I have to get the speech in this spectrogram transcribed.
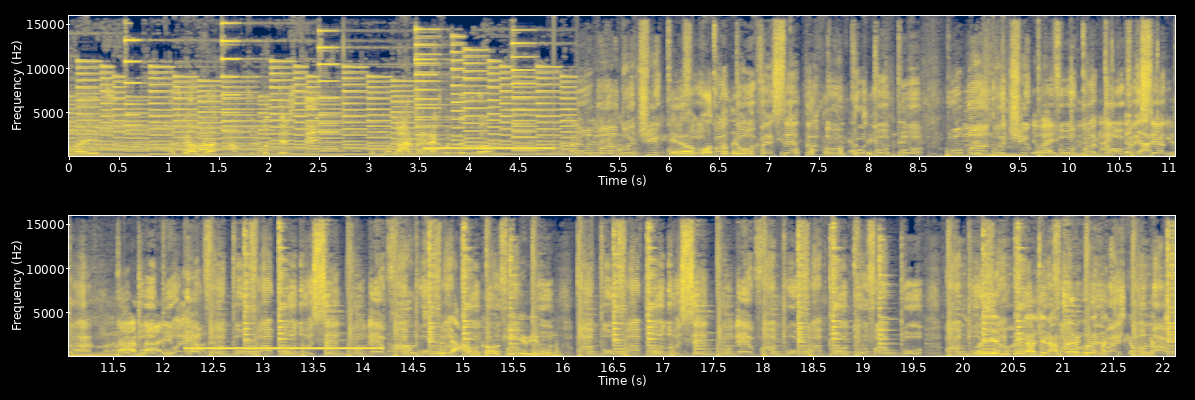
হ্যালো গাইস আজকে আমরা আমচুরি করতে এসেছি খুব মজা আর মেয়েরা করতে লোকের কাছে আম চুরি করে খাচ্ছিস কেমন লাগছে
